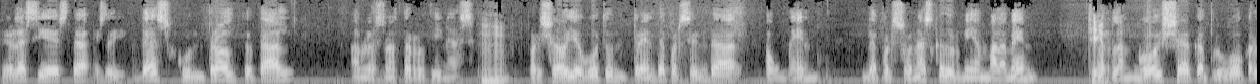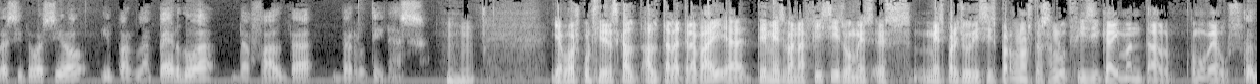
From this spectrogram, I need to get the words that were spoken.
fer la siesta... És a dir, descontrol total amb les nostres rutines. Uh -huh. Per això hi ha hagut un 30% d'augment de persones que dormien malament Sí. per l'angoixa que provoca la situació i per la pèrdua de falta de rutines. Uh -huh. Llavors, consideres que el, el teletreball eh, té més beneficis o més, és, més perjudicis per a la nostra salut física i mental? Com ho veus? Tot,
